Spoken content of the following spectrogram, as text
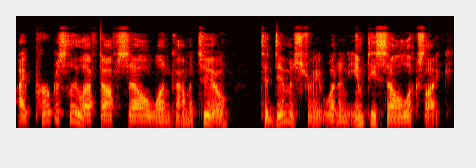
I purposely left off cell 1, comma 2 to demonstrate what an empty cell looks like.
